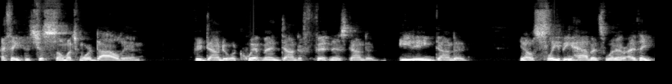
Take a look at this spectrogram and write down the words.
I think it's just so much more dialed in, down to equipment, down to fitness, down to eating, down to you know sleeping habits, whatever. I think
